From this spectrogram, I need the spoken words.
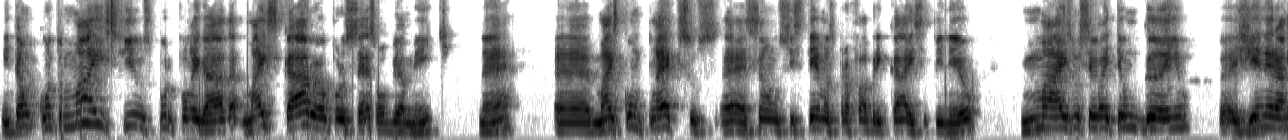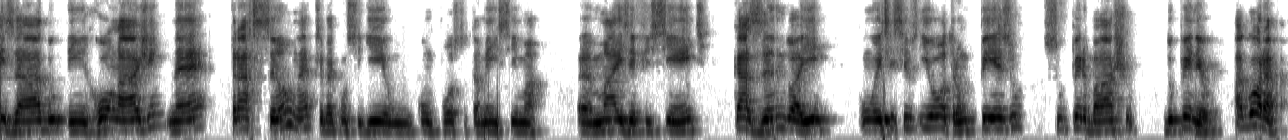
Então, quanto mais fios por polegada, mais caro é o processo, obviamente, né? É, mais complexos é, são os sistemas para fabricar esse pneu, mais você vai ter um ganho é, generalizado em rolagem, né? tração, né? Você vai conseguir um composto também em cima é, mais eficiente, casando aí com esses e outra, um peso super baixo do pneu. Agora,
